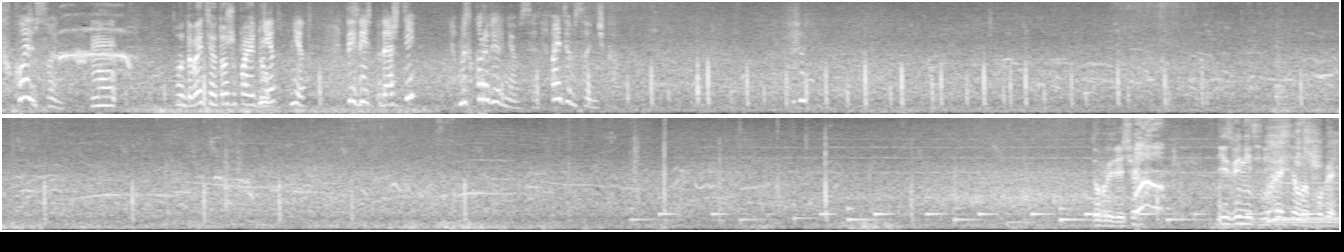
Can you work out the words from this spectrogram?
Сходим, Сонь? Ну, ну давайте я тоже пойду. Нет, нет, ты здесь подожди, мы скоро вернемся. Пойдем, Сонечка. Добрый вечер. Извините, не хотел напугать.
